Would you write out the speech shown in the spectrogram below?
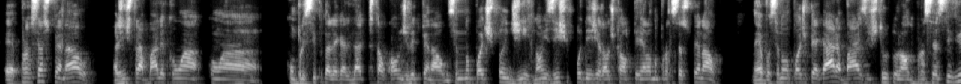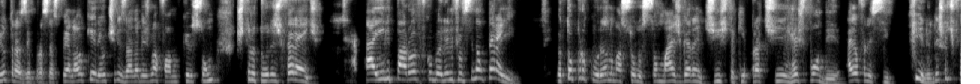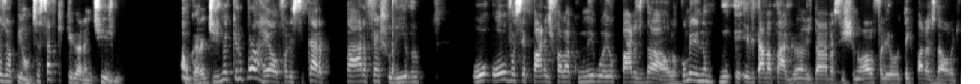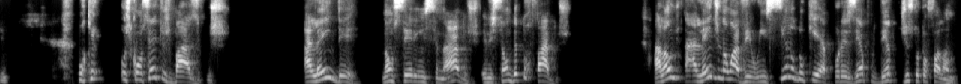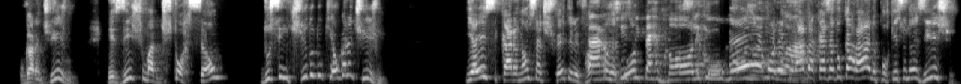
é, processo penal, a gente trabalha com, a, com, a, com o princípio da legalidade tal qual no direito penal. Você não pode expandir, não existe poder geral de cautela no processo penal. Né? Você não pode pegar a base estrutural do processo civil, trazer para o processo penal e querer utilizar da mesma forma, porque são estruturas diferentes. Aí ele parou, ficou me olhando e falou assim: não, peraí, eu estou procurando uma solução mais garantista aqui para te responder. Aí eu falei assim: filho, deixa eu te fazer uma pergunta. Você sabe o que é garantismo? Não, garantismo é aquilo pro réu. Eu falei assim, cara, para, fecha o livro. Ou, ou você para de falar comigo, ou eu paro de dar aula. Como ele não ele estava pagando e estava assistindo a aula, eu falei, eu tenho que parar de dar aula aqui. Porque os conceitos básicos, além de não serem ensinados, eles são deturpados. Além, de não haver o ensino do que é, por exemplo, dentro disso que eu estou falando, o garantismo, existe uma distorção do sentido do que é o garantismo. E aí esse cara não satisfeito, ele vai pro Garantismo corredor... hiperbólico, É, molecular molecular. da casa do caralho, porque isso não existe.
